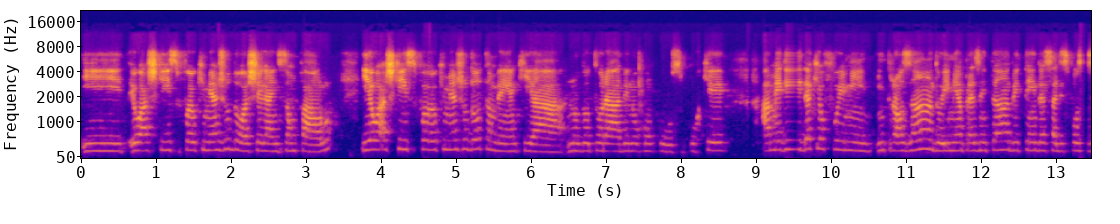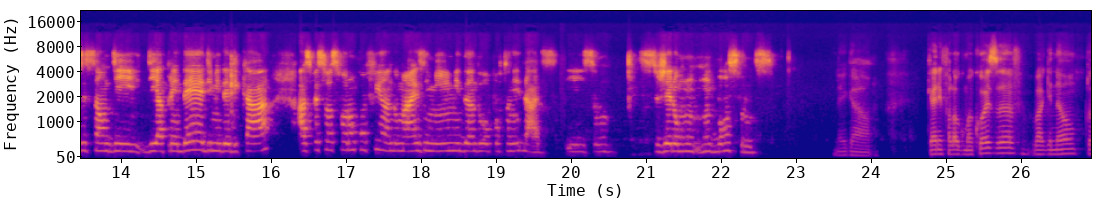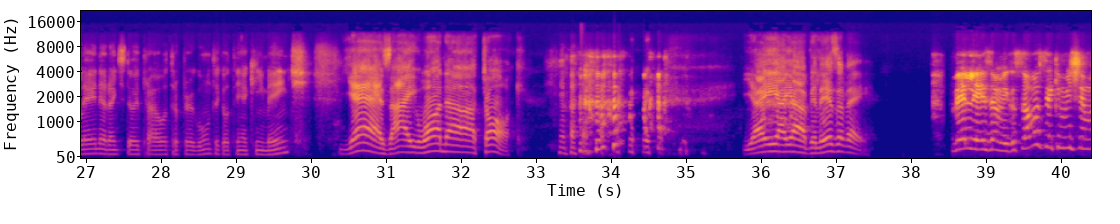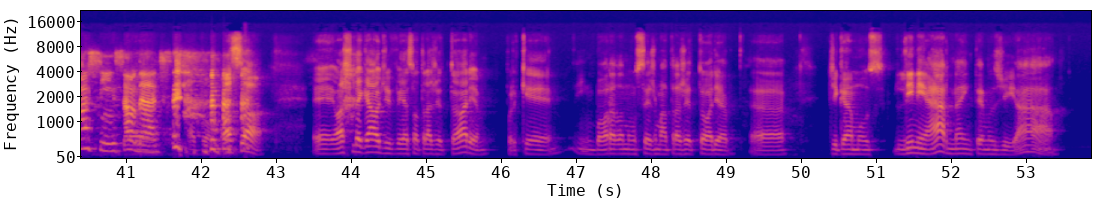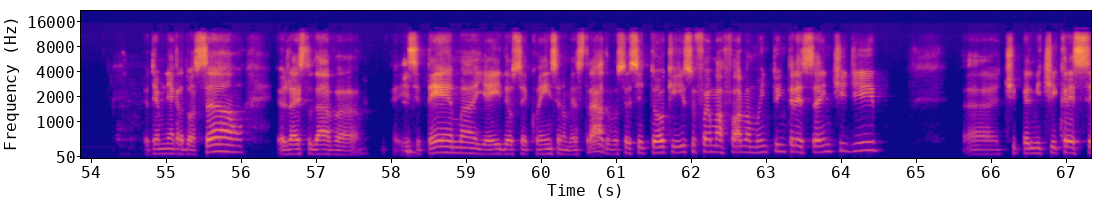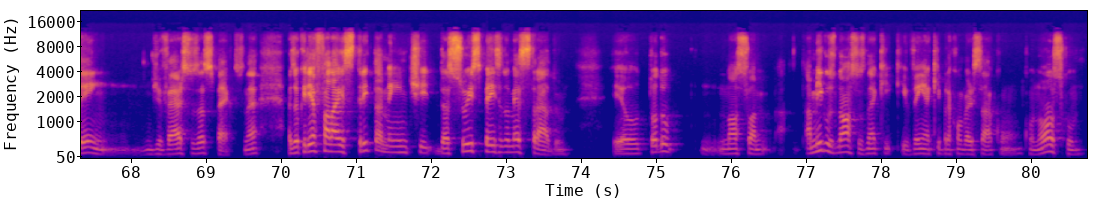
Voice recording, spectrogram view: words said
E eu acho que isso foi o que me ajudou a chegar em São Paulo, e eu acho que isso foi o que me ajudou também aqui a, no doutorado e no concurso, porque à medida que eu fui me entrosando e me apresentando e tendo essa disposição de, de aprender, de me dedicar, as pessoas foram confiando mais em mim, me dando oportunidades. E isso, isso gerou um, um bons frutos. Legal. Querem falar alguma coisa? Vagnão, Kleiner, antes de eu ir para outra pergunta que eu tenho aqui em mente. Yes, I wanna talk. e aí, Aya, beleza, velho? Beleza, amigo. Só você que me chama assim. Saudades. É, tá bom. Olha só, é, eu acho legal de ver a sua trajetória, porque, embora ela não seja uma trajetória, uh, digamos, linear, né, em termos de, ah, eu terminei a graduação, eu já estudava esse tema e aí deu sequência no mestrado, você citou que isso foi uma forma muito interessante de uh, te permitir crescer em, em, diversos aspectos, né? Mas eu queria falar estritamente da sua experiência do mestrado. Eu, todo nosso, amigos nossos, né, que, que vêm aqui para conversar com, conosco,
